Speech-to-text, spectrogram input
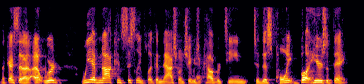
Like I said, I, I, we're we have not consistently played a national championship caliber team to this point. But here's the thing.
